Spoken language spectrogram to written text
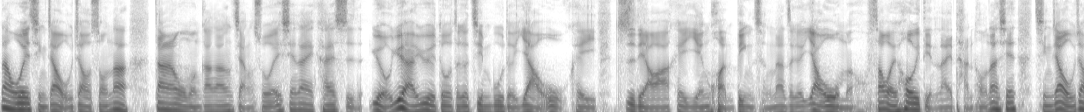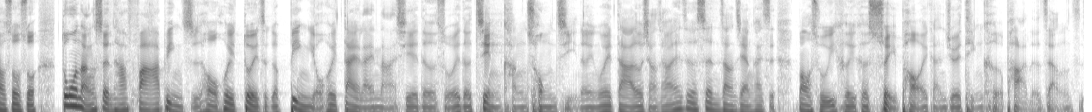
那我也请教吴教授，那当然我们刚刚讲说，诶，现在开始有越来越多这个进步的药物可以治疗啊，可以延缓病程。那这个药物我们稍微后一点来谈吼。那先请教吴教授说，多囊肾它发病之后会对这个病友会带来哪些的所谓的健康冲击呢？因为大家都想说，哎，这个肾脏竟然开始冒出一颗一颗水泡，也感觉挺可怕的这样子。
